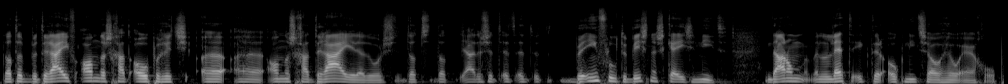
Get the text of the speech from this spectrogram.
dat het bedrijf anders gaat, operen, uh, uh, anders gaat draaien daardoor. Dus, dat, dat, ja, dus het, het, het, het beïnvloedt de business case niet. En daarom let ik er ook niet zo heel erg op.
